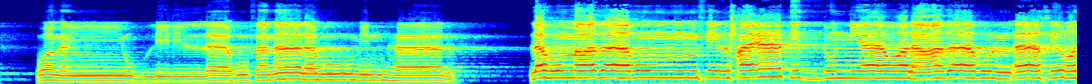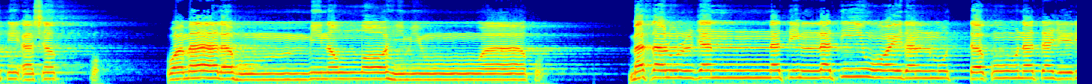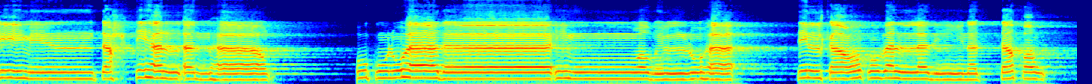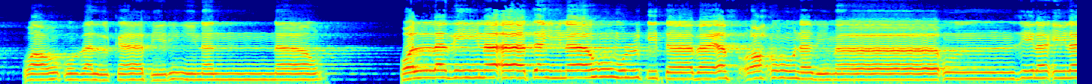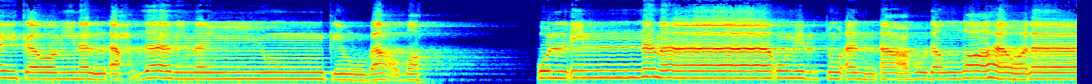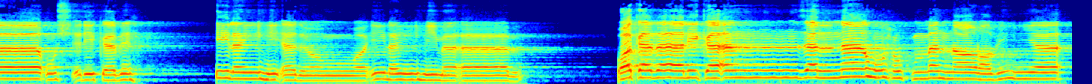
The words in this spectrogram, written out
ومن يضلل الله فما له من هاد لهم عذاب في الحياة الدنيا ولعذاب الآخرة أشق وما لهم من الله من واق مثل الجنة التي وعد المتقون تجري من تحتها الأنهار. أكلها دائم وظلها. تلك عقبى الذين اتقوا وعقبى الكافرين النار. والذين آتيناهم الكتاب يفرحون بما أنزل إليك ومن الأحزاب من ينكر بعضه قل إنما أمرت أن أعبد الله ولا أشرك به إليه أدعو وإليه مآب وكذلك أنزلناه حكما عربيا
